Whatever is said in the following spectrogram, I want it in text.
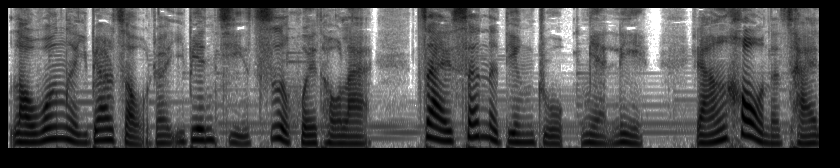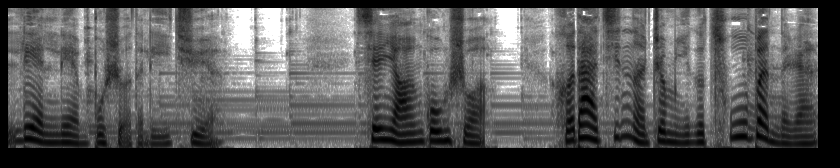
老翁呢，一边走着，一边几次回头来，再三的叮嘱勉励，然后呢，才恋恋不舍的离去。先姚安公说：“何大金呢，这么一个粗笨的人，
